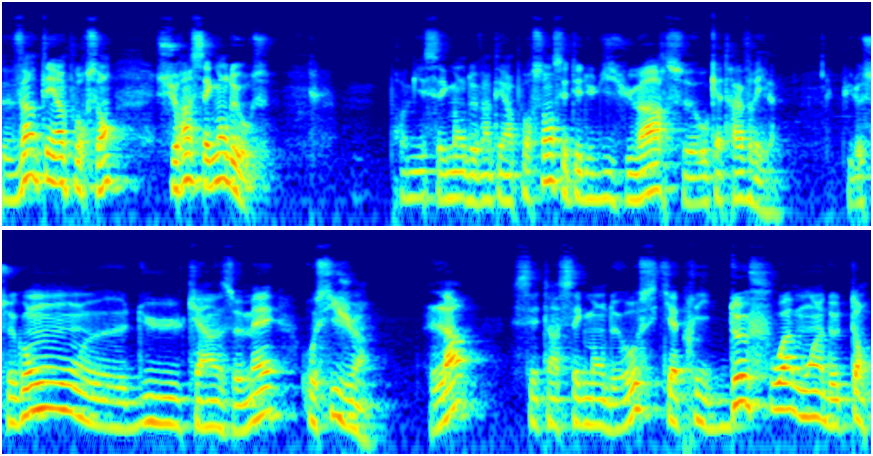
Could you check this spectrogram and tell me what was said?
21% sur un segment de hausse. Premier segment de 21%, c'était du 18 mars au 4 avril. Puis le second, euh, du 15 mai au 6 juin. Là, c'est un segment de hausse qui a pris deux fois moins de temps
